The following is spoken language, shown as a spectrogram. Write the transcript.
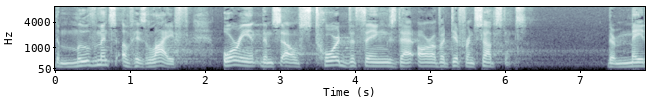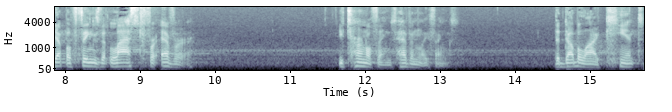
the movements of his life orient themselves toward the things that are of a different substance. They're made up of things that last forever eternal things, heavenly things. The double eye can't,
